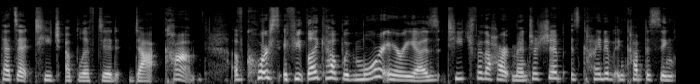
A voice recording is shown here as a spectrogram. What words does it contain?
That's at teachuplifted.com. Of course, if you'd like help with more areas, Teach for the Heart mentorship is kind of encompassing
